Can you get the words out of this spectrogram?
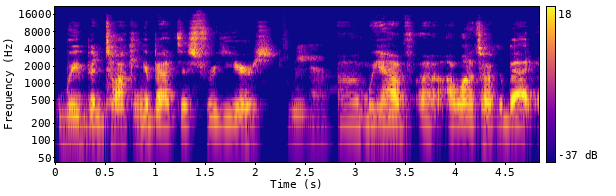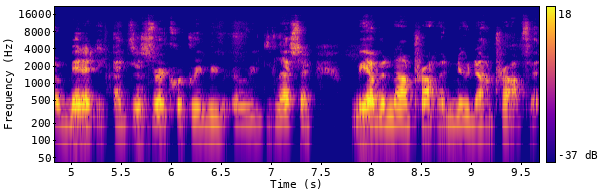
we've been talking about this for years We have. um, we have. Uh, I want to talk about a minute. And just very quickly, we, uh, last time. We have a nonprofit, new nonprofit,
